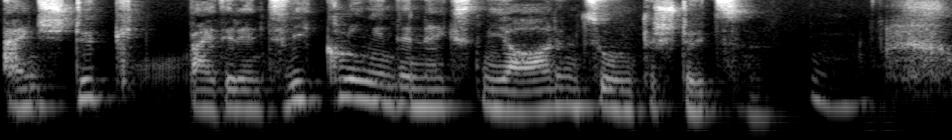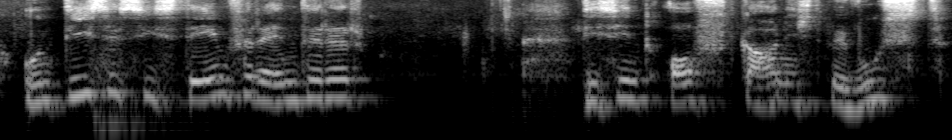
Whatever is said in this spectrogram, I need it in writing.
ein Stück bei der Entwicklung in den nächsten Jahren zu unterstützen. Und diese Systemveränderer, die sind oft gar nicht bewusst,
